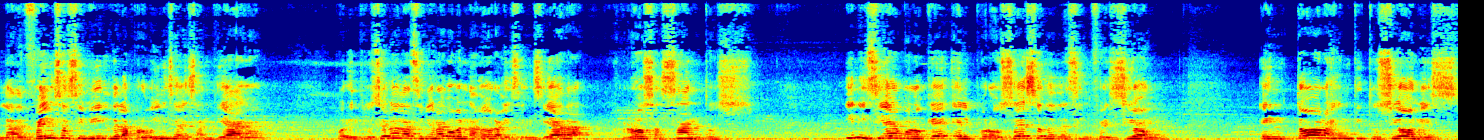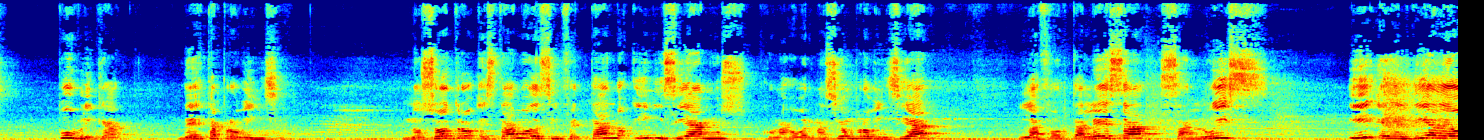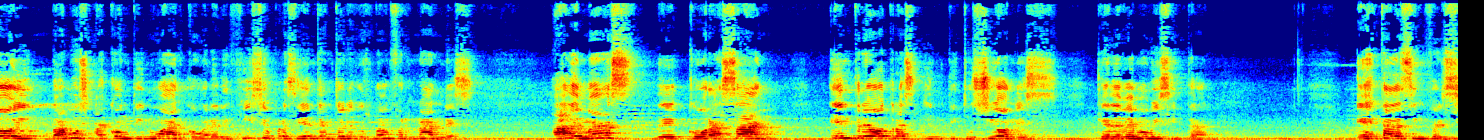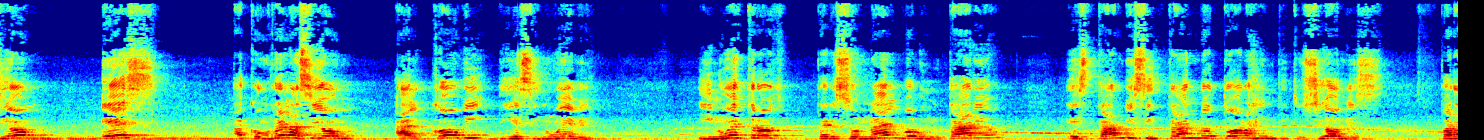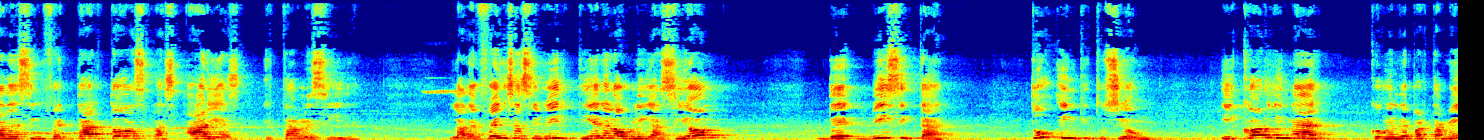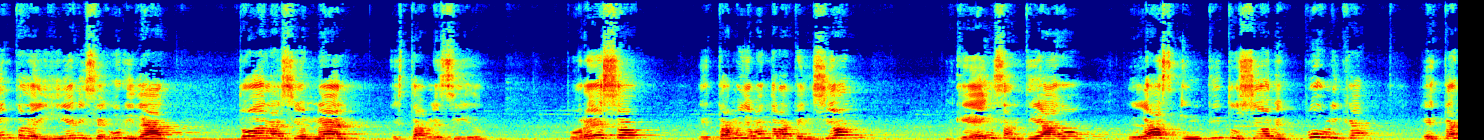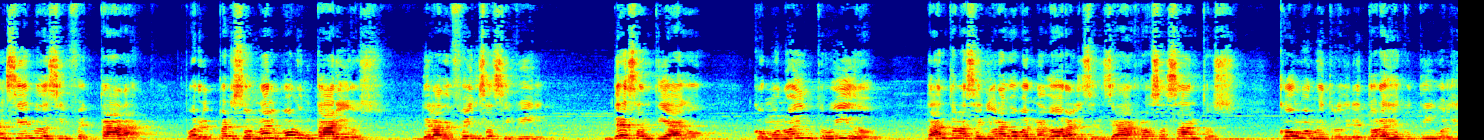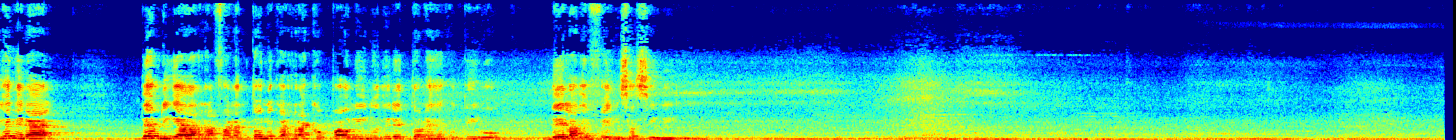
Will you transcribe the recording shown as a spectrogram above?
la defensa civil de la provincia de Santiago, por instrucciones de la señora gobernadora licenciada Rosa Santos, iniciamos lo que es el proceso de desinfección en todas las instituciones públicas de esta provincia. Nosotros estamos desinfectando, iniciamos con la gobernación provincial, la fortaleza San Luis, y en el día de hoy vamos a continuar con el edificio presidente Antonio Guzmán Fernández, además de Corazán, entre otras instituciones que debemos visitar. Esta desinfección es con relación al COVID-19 y nuestro personal voluntario están visitando todas las instituciones para desinfectar todas las áreas establecidas. La defensa civil tiene la obligación de visitar tu institución y coordinar con el Departamento de Higiene y Seguridad todo el accionar establecido. Por eso estamos llamando la atención que en Santiago las instituciones públicas están siendo desinfectadas por el personal voluntarios de la Defensa Civil de Santiago, como no ha instruido tanto la señora gobernadora, licenciada Rosa Santos, como nuestro director ejecutivo, el general de brigada Rafael Antonio Carrasco Paulino, director ejecutivo de la Defensa Civil.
